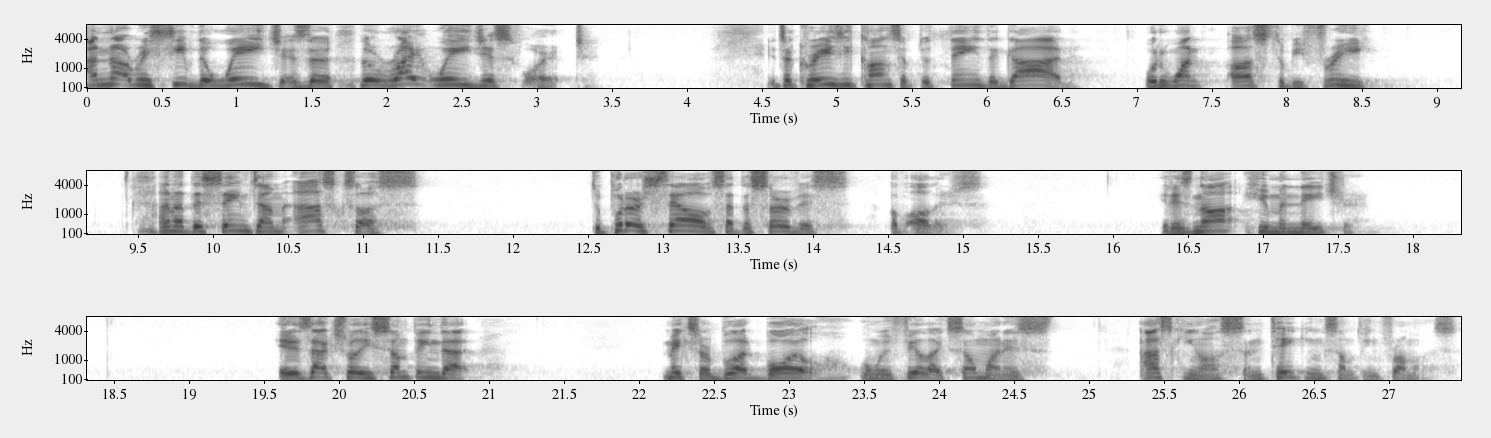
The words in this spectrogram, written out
and not receive the wages, the, the right wages for it. It's a crazy concept to think that God would want us to be free and at the same time asks us to put ourselves at the service of others. It is not human nature. It is actually something that makes our blood boil when we feel like someone is asking us and taking something from us.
